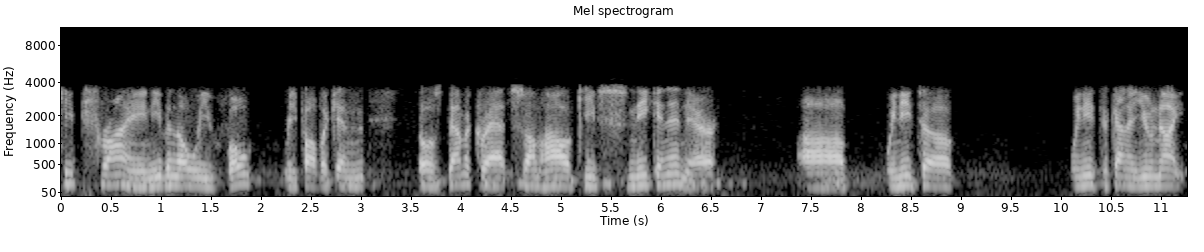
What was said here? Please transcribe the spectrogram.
Keep trying, even though we vote Republican, those Democrats somehow keep sneaking in there. Uh, we need to we need to kind of unite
